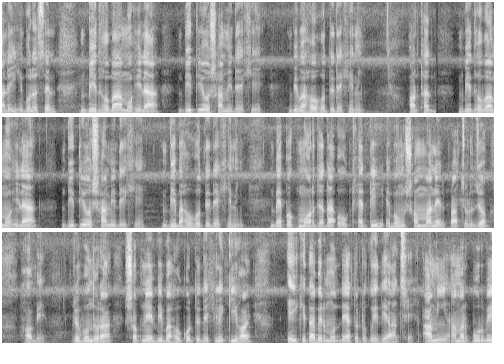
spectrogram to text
আলিহি বলেছেন, বিধবা মহিলা দ্বিতীয় স্বামী দেখে, বিবাহ হতে দেখেনি। অর্থাৎ বিধবা মহিলা দ্বিতীয় স্বামী দেখে, বিবাহ হতে দেখেনি। ব্যাপক মর্যাদা ও খ্যাতি এবং সম্মানের প্রাচুর্য হবে। প্রিয় বন্ধুরা, স্বপ্নে বিবাহ করতে দেখলে কি হয়? এই কিতাবের মধ্যে এতটুকুই দেওয়া আছে। আমি আমার পূর্বে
